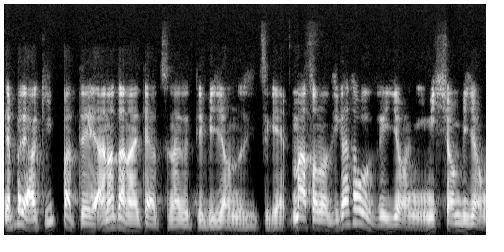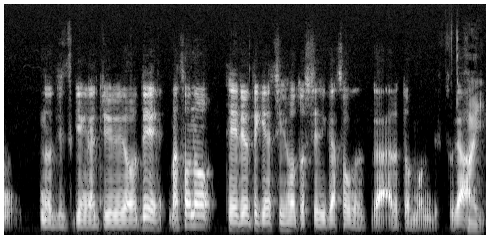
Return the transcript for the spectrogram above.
やっぱり秋っぱってあなたの相手をつなぐっていうビジョンの実現。まあその時価総額以上にミッションビジョンの実現が重要で、まあその定量的な指標として時価総額があると思うんですが、はい。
